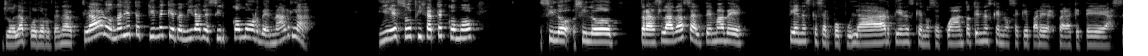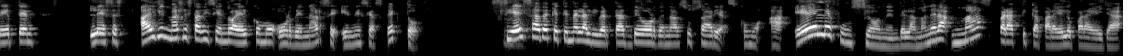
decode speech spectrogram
yo la puedo ordenar. Claro, nadie te tiene que venir a decir cómo ordenarla. Y eso, fíjate cómo, si lo, si lo trasladas al tema de tienes que ser popular, tienes que no sé cuánto, tienes que no sé qué para, que te acepten. Les alguien más le está diciendo a él cómo ordenarse en ese aspecto. Si él sabe que tiene la libertad de ordenar sus áreas como a él le funcionen de la manera más práctica para él o para ella,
